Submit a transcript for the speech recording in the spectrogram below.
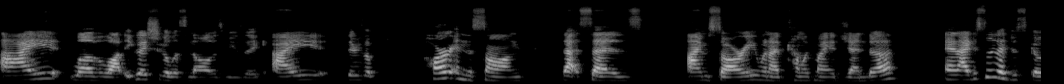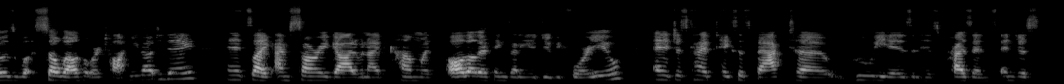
I love a lot. You guys should go listen to all his music. I there's a part in the song that says, "I'm sorry when I've come with my agenda," and I just feel like that just goes so well with what we're talking about today. And it's like, "I'm sorry, God, when I've come with all the other things I need to do before you," and it just kind of takes us back to who He is in His presence, and just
